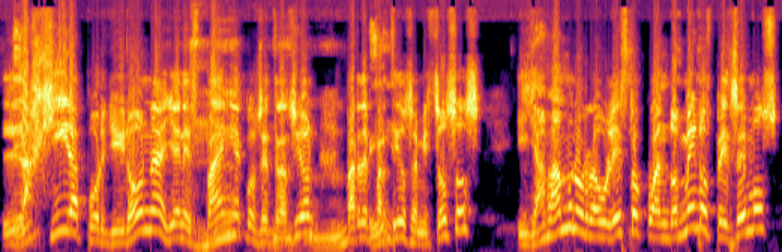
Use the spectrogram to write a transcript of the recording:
la gira por Girona, ya en España, concentración, un par de partidos amistosos, y ya vámonos, Raúl, esto cuando menos pensemos,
